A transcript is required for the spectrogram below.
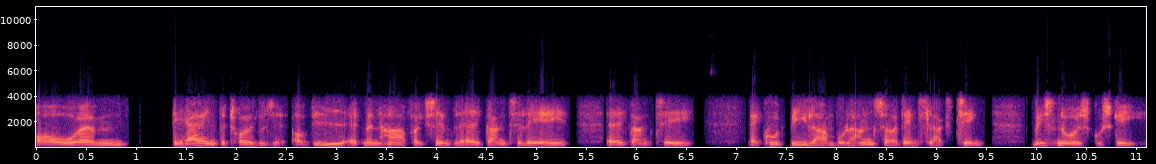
og øhm, det er en betryggelse at vide, at man har for eksempel adgang til læge, adgang til akutbiler, ambulancer og den slags ting, hvis noget skulle ske.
